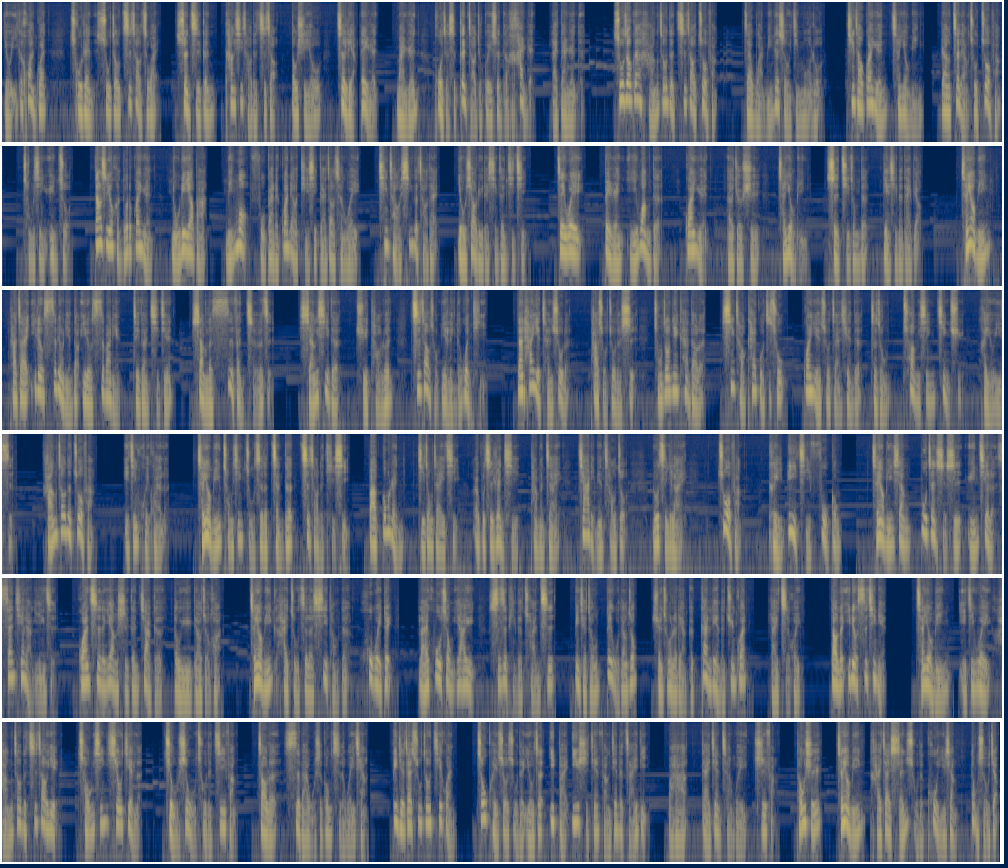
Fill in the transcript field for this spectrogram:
有一个宦官出任苏州织造之外，顺治跟康熙朝的织造都是由这两类人满人。或者是更早就归顺的汉人来担任的。苏州跟杭州的织造作坊，在晚明的时候已经没落。清朝官员陈有明让这两处作坊重新运作。当时有很多的官员努力要把明末腐败的官僚体系改造成为清朝新的朝代有效率的行政机器。这位被人遗忘的官员，那就是陈有明，是其中的典型的代表。陈有明，他在一六四六年到一六四八年这段期间，上了四份折子，详细的去讨论织造所面临的问题。但他也陈述了他所做的事，从中间看到了新朝开国之初官员所展现的这种创新进取，很有意思。杭州的做法已经毁坏了，陈有明重新组织了整个制造的体系，把工人集中在一起，而不是任其他们在家里面操作。如此一来，作坊可以立即复工。陈友明向布政使司云借了三千两银子，官司的样式跟价格都予以标准化。陈友明还组织了系统的护卫队，来护送押运丝织品的船只，并且从队伍当中选出了两个干练的军官来指挥。到了一六四七年，陈有明已经为杭州的织造业重新修建了九十五处的机房。造了四百五十公尺的围墙，并且在苏州接管周奎所属的有着一百一十间房间的宅邸，把它改建成为织坊。同时，陈有明还在省属的库银上动手脚，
